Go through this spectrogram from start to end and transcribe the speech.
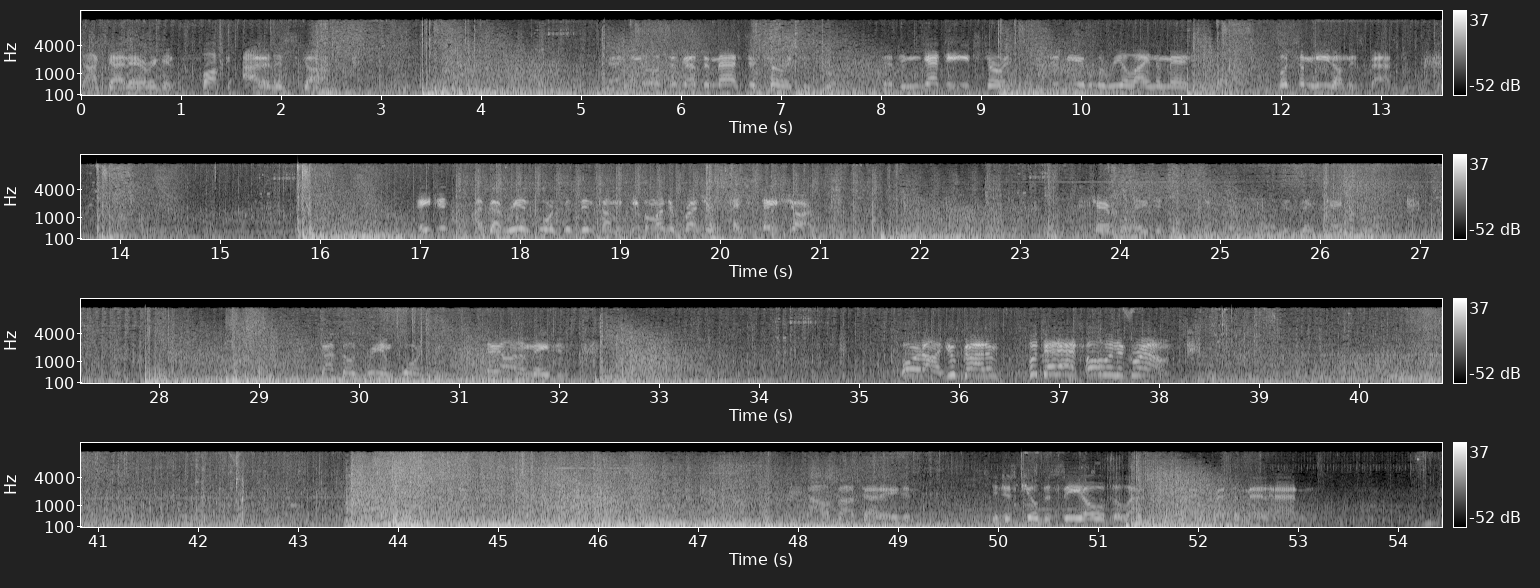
Knock that arrogant fuck out of the sky. That helo took out the master turret control. But if you can get to each turret, you should be able to realign the manual. Put some heat on this bastard. Agent, I've got reinforcements incoming. Keep them under pressure and stay sharp. Careful, Agent. We still don't know what this thing's capable of. Got those reinforcements. Stay on them, Agent. Pour it on. You got him. Put that asshole in the ground. How about that, Agent? You just killed the CEO of the last threat to Manhattan.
